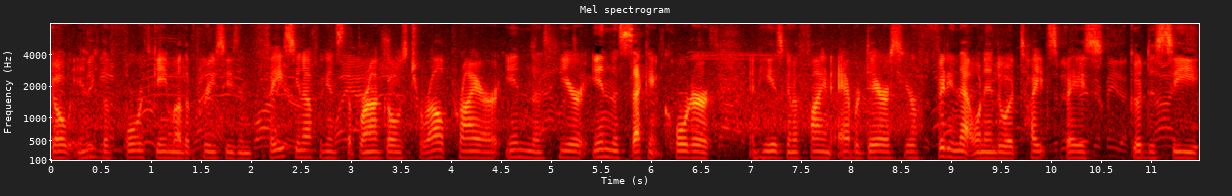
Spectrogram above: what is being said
go into the fourth game of the preseason, facing up against the Broncos. Terrell Pryor in the here in the second quarter, and he is going to find Abbrederis here, fitting that one into a tight space. Good to see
